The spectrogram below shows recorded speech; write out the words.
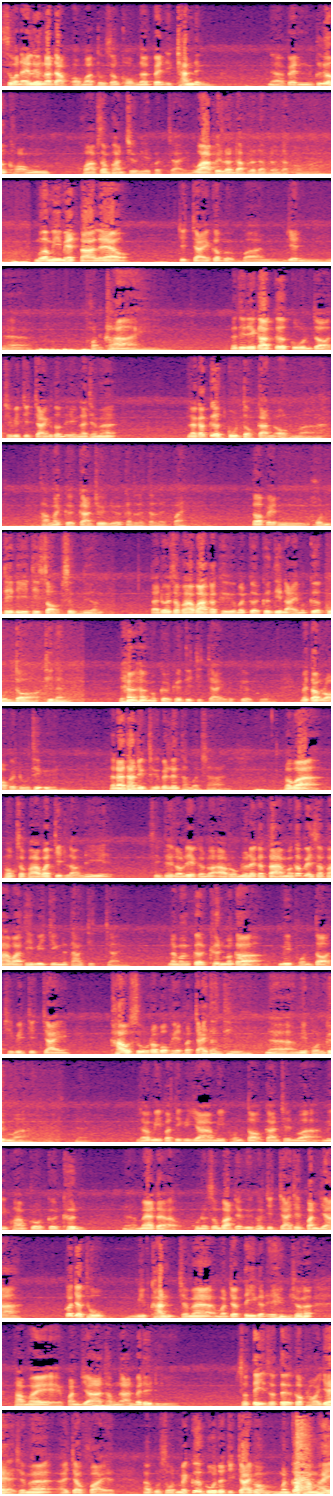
ส่วนไอ้เรื่องระดับออกมาถูกสังคมนั้นเป็นอีกชั้นหนึ่งนะเป็นเรื่องของความสัมพันธ์เชิงเหตุปัจจัย ว่าเป็นระดับระดับระดับออกมา เมื่อมีเมตตาแล้ว จิตใจก็เบิกบาน เย็นนะผ่อนคลาย แล้วทีนี้ก็เกื้อกูลต่อชีวิตจิตใจของตนเองแล้วใช่ไหมแล้วก็เกื้อกูลต่อกันออกมาทำให้เกิดการช่วยเหลือกันอะไรต่ออะไรไป ก็เป็นผลที่ดีที่สอบสืบเนื่อง แต่โดยสภาวะก็คือมันเกิดขึ้นที่ไหนมันเกื้อกูลต่อที่นั่นมันเกิดขึ้นที่จิตใจก็เกื้อกูล ไม่ต้องรอไปดูที่อื่นฉะนั้นท่านจึงถือเป็นเรื่องธรรมชาติ เพราะว่าพวกสภาวะจิตเหล่านี้ สิ่งที่เราเรียกกันว่าอารมณ์หรืออะไรก็ตาม มันก็เป็นสภาวะที่มีจริงในทางจิตใจ แล้วมันเกิดขึ้นมันก็มีผลต่อชีวิตจิตใจ เข้าสู่ระบบเหตุปัจจัยทันทีนะมีผลขึ้นมานะแล้วมีปฏิกิริยามีผลต่อการเช่นว่า มีความโกรธเกิดขึ้นนะแม้แต่คุณสมบัติอย่างอื่นของจิตใจ เช่นปัญญา ก็จะถูกบีบคั้นใช่ไหมมันจะตีกันเองใช่ไหม ทำให้ปัญญาทำงานไม่ได้ดี สติสเตอก็พลอยแย่ใช่ไหมไอ้เจ้าฝ่ายอกุศลไม่เกื้อกูลต่อจิตใจ เพราะมันก็ทำให้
